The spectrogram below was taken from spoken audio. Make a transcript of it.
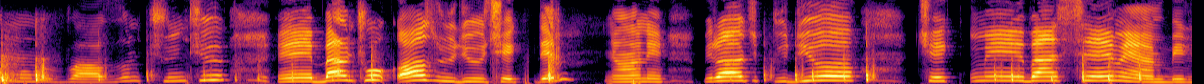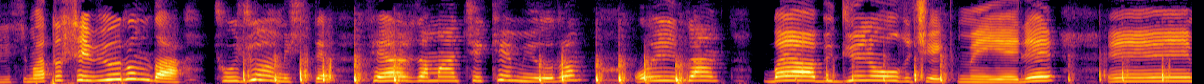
almamız lazım. Çünkü e, ben çok az video çektim. Yani birazcık video çekmeyi ben sevmeyen birisiyim. Hatta seviyorum da çocuğum işte. her zaman çekemiyorum. O yüzden bayağı bir gün oldu çekmeyeli. Ee,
